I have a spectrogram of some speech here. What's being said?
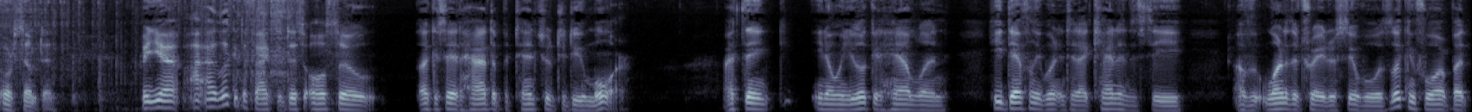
or something. But yeah, I, I look at the fact that this also, like I said, had the potential to do more. I think, you know, when you look at Hamlin, he definitely went into that candidacy of one of the traitors Silver was looking for, but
